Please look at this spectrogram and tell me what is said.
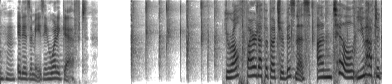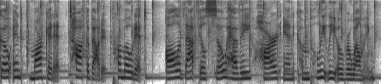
mm-hmm. it is amazing what a gift you're all fired up about your business until you have to go and market it, talk about it, promote it. All of that feels so heavy, hard, and completely overwhelming.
